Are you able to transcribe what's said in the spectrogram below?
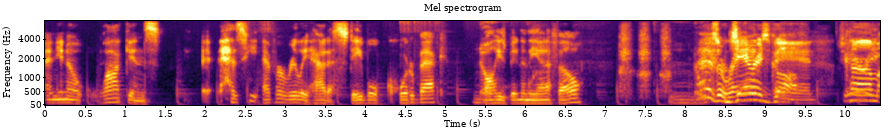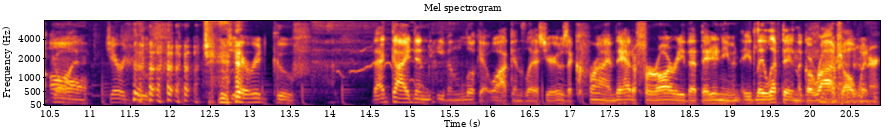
And you know, Watkins, has he ever really had a stable quarterback No. while he's been in the NFL? As a Rams Jared Goff. fan, Come Jared on, Jared Goof. Jared Goof. That guy didn't even look at Watkins last year. It was a crime. They had a Ferrari that they didn't even. They left it in the garage all winter.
